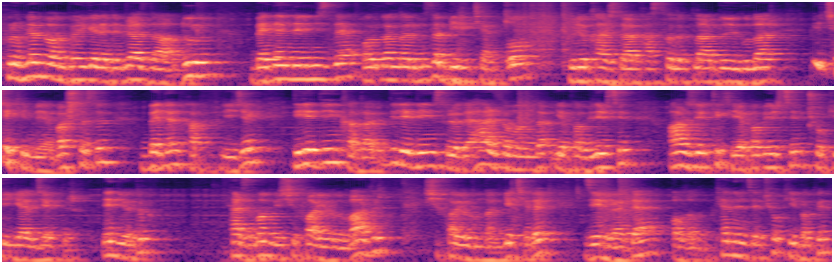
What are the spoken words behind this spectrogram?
Problemli olan bölgelerde biraz daha durun. Bedenlerimizde, organlarımızda biriken o blokajlar, hastalıklar, duygular bir çekilmeye başlasın. Beden hafifleyecek. Dilediğin kadar, dilediğin sürede her zaman da yapabilirsin. Arzu ettikçe yapabilirsin. Çok iyi gelecektir. Ne diyorduk? Her zaman bir şifa yolu vardır. Şifa yolundan geçerek zirvede olalım. Kendinize çok iyi bakın.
